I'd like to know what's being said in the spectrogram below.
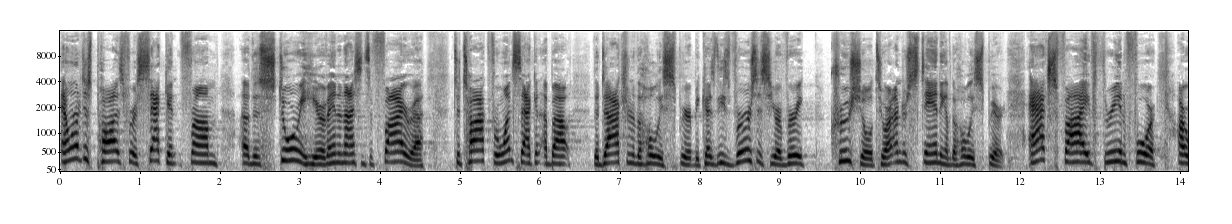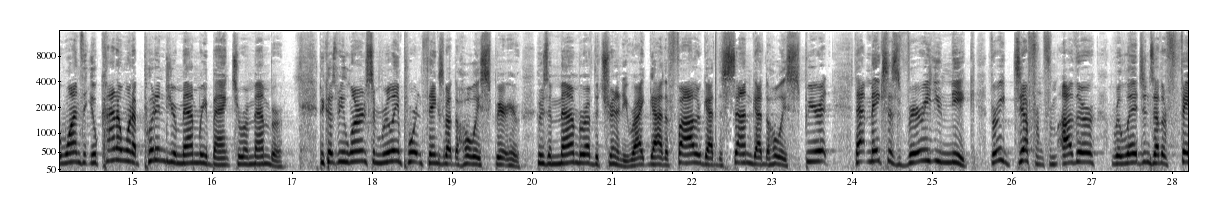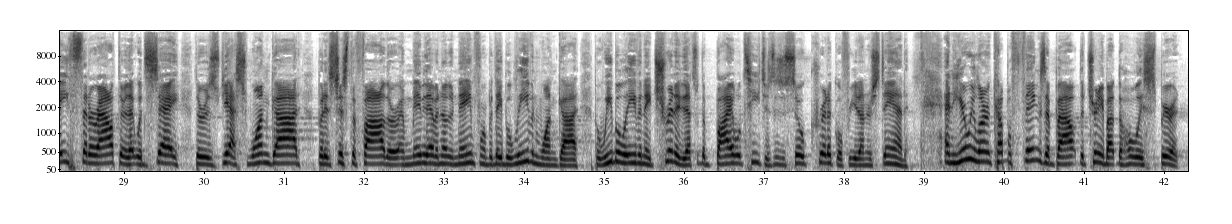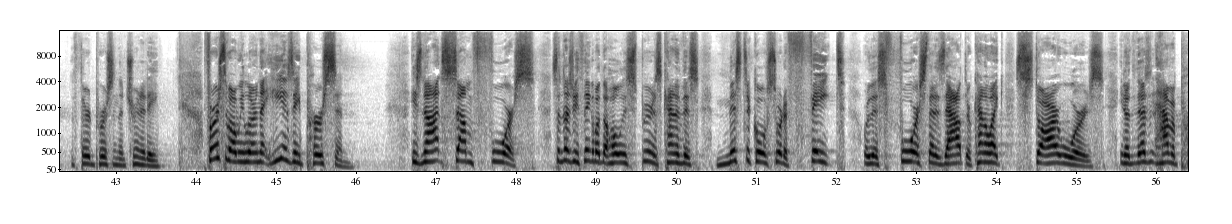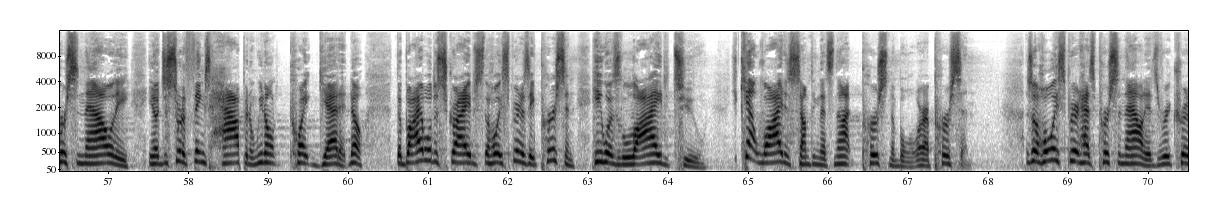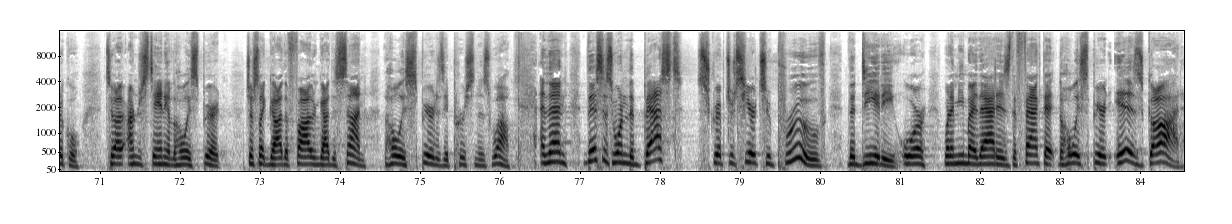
And I want to just pause for a second from uh, the story here of Ananias and Sapphira to talk for one second about the doctrine of the Holy Spirit, because these verses here are very crucial to our understanding of the Holy Spirit. Acts 5, 3, and 4 are ones that you'll kind of want to put into your memory bank to remember because we learned some really important things about the Holy Spirit here, who's a member of the Trinity, right? God the Father, God the Son, God the Holy Spirit. That makes us very unique, very different from other religions, other faiths that are out there that would say there is, yes, one God, but it's just the Father, and maybe they have another name for him, but they believe in one God. But we believe in a Trinity. That's what the Bible teaches. This is so critical for you to understand. And here we learn a couple things about the Trinity, about the Holy Spirit, the third person of the Trinity. First of all, we learn that he is a person. He's not some force. Sometimes we think about the Holy Spirit as kind of this mystical sort of fate or this force that is out there, kind of like Star Wars. You know, that doesn't have a personality. You know, just sort of things happen and we don't quite get it. No, the Bible describes the Holy Spirit as a person. He was lied to. You can't lie to something that's not personable or a person. So the Holy Spirit has personality. It's very critical to our understanding of the Holy Spirit. Just like God the Father and God the Son, the Holy Spirit is a person as well. And then this is one of the best scriptures here to prove the deity, or what I mean by that is the fact that the Holy Spirit is God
